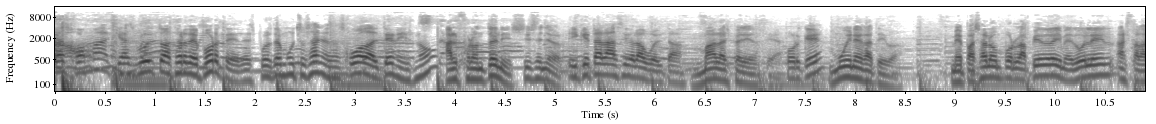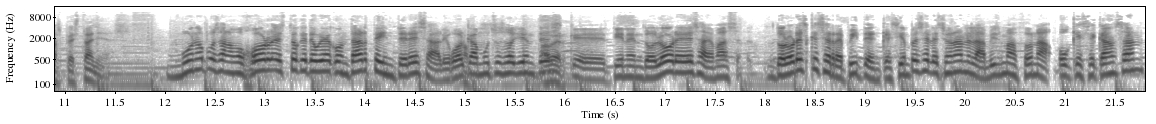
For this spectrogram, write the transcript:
Juanma, que has vuelto a hacer deporte después de muchos años. Has jugado al tenis, ¿no? Al frontenis, sí señor. ¿Y qué tal ha sido la vuelta? Mala experiencia. ¿Por qué? Muy negativa. Me pasaron por la piedra y me duelen hasta las pestañas. Bueno, pues a lo mejor esto que te voy a contar te interesa, al igual que a muchos oyentes que tienen dolores, además dolores que se repiten, que siempre se lesionan en la misma zona o que se cansan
